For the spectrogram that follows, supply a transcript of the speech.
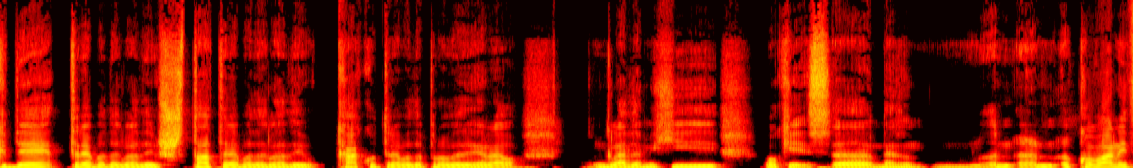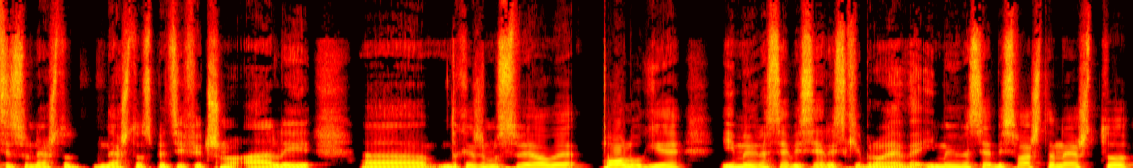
Gde treba da gledaju, šta treba da gledaju, kako treba da provede, jer evo, gledam ih i, ok, uh, ne znam, kovanice su nešto, nešto specifično, ali uh, da kažemo sve ove poluge imaju na sebi serijske brojeve, imaju na sebi svašta nešto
